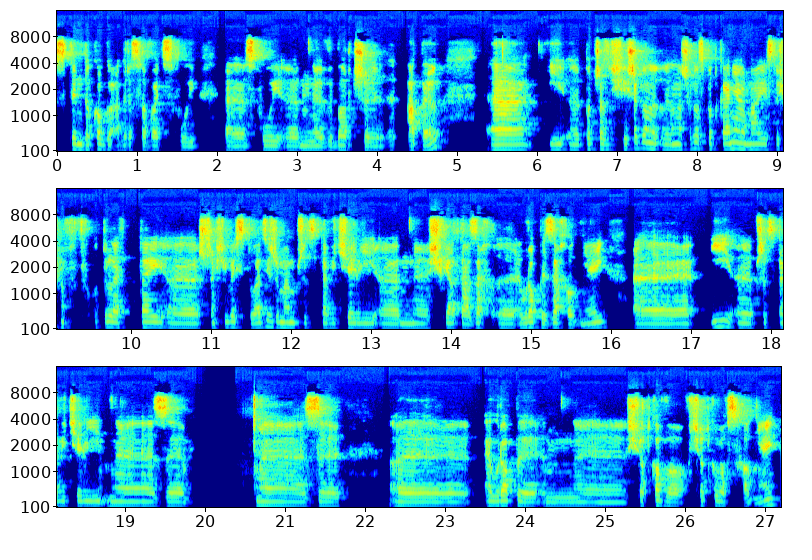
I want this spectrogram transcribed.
z tym, do kogo adresować swój, swój wyborczy apel. E, I e, podczas dzisiejszego e, naszego spotkania jesteśmy w, o tyle w tej szczęśliwej sytuacji, że mamy przedstawicieli świata Europy Zachodniej i przedstawicieli z, z Europy środkowo, środkowo-wschodniej.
